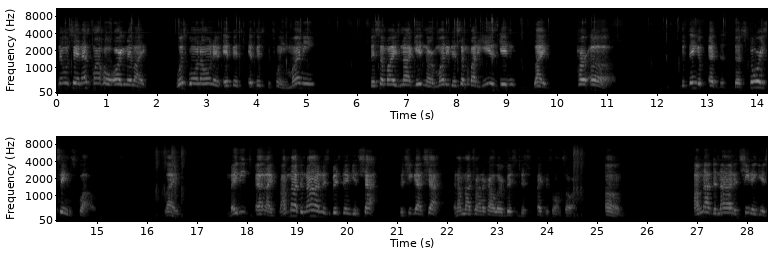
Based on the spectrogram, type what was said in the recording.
you know what I'm saying? That's my whole argument. Like, what's going on if, it's if it's between money that somebody's not getting or money that somebody is getting? Like, her uh, the thing of uh, the, the story seems flawed. Like, maybe uh, like I'm not denying this bitch didn't get shot because she got shot, and I'm not trying to call her a bitch to disrespect her, so I'm sorry. Um, I'm not denying that she didn't get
